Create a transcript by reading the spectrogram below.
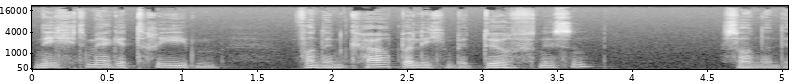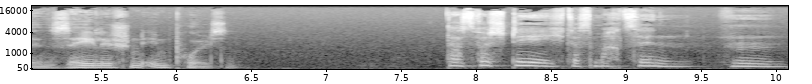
Nicht mehr getrieben von den körperlichen Bedürfnissen, sondern den seelischen Impulsen. Das verstehe ich, das macht Sinn. Hm.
